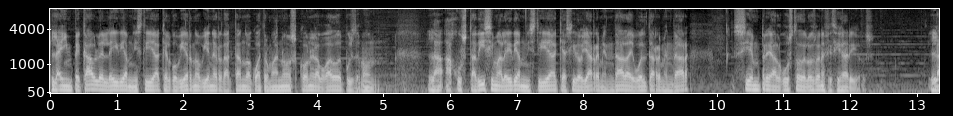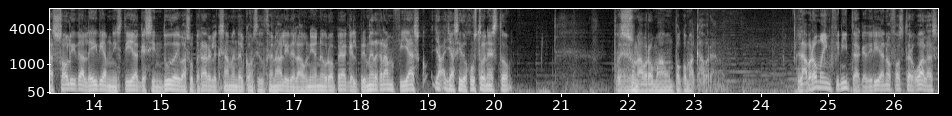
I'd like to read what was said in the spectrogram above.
La impecable ley de amnistía que el gobierno viene redactando a cuatro manos con el abogado de Puigdemont la ajustadísima ley de amnistía que ha sido ya remendada y vuelta a remendar siempre al gusto de los beneficiarios. La sólida ley de amnistía que sin duda iba a superar el examen del Constitucional y de la Unión Europea, que el primer gran fiasco ya, ha sido justo en esto, pues es una broma un poco macabra. La broma infinita, que diría no Foster Wallace,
